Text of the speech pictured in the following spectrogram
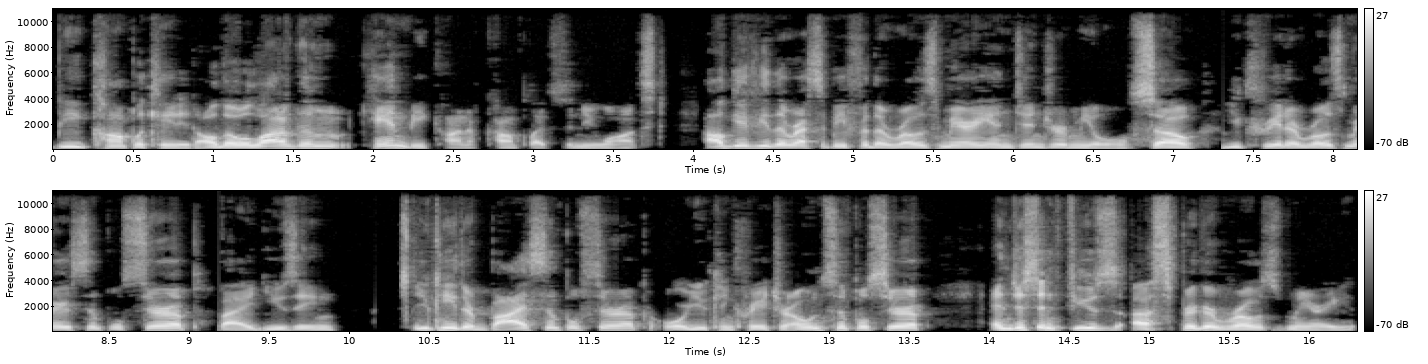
be complicated, although a lot of them can be kind of complex and nuanced. I'll give you the recipe for the rosemary and ginger mule. So you create a rosemary simple syrup by using, you can either buy simple syrup or you can create your own simple syrup and just infuse a sprig of rosemary.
